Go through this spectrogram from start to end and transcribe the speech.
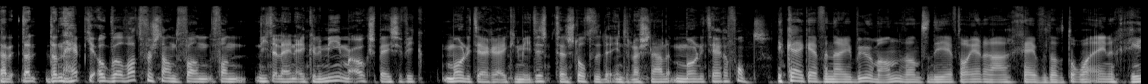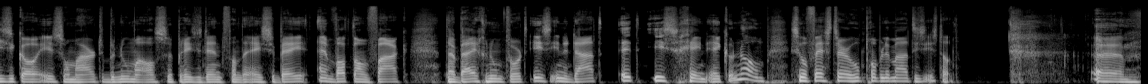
ja, dan, dan heb je ook wel wat verstand van, van niet alleen economie, maar ook specifiek monetaire economie. Het is tenslotte de internationale monetaire fonds. Ik kijk even naar je buurman, want die heeft al eerder aangegeven dat het toch wel enig risico is om haar te benoemen als eh, president van de ECB. En wat dan vaak daarbij genoemd wordt, is inderdaad: het is geen econoom. Sylvester, hoe problematisch is dat? Um,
